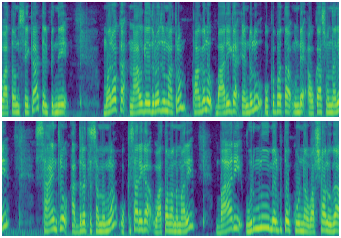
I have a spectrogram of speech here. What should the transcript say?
వాతావరణ శాఖ తెలిపింది. మరొక నాలుగైదు రోజులు మాత్రం పగలు భారీగా ఎండలు ఉక్కపోత ఉండే అవకాశం ఉందని సాయంత్రం అర్ధరాత్రి సమయంలో ఒక్కసారిగా వాతావరణం మారి భారీ ఉరుములు మెరుపుతో కూడిన వర్షాలుగా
